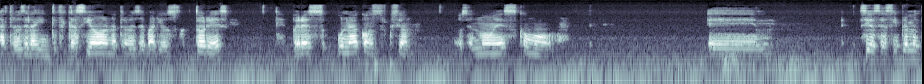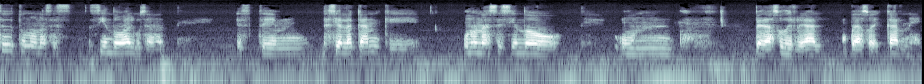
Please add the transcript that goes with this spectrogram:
a través de la identificación, a través de varios factores, pero es una construcción, o sea, no es como eh, Sí, o sea, simplemente tú no naces siendo algo, o sea, este, decía Lacan que uno nace siendo un pedazo de real, un pedazo de carne,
